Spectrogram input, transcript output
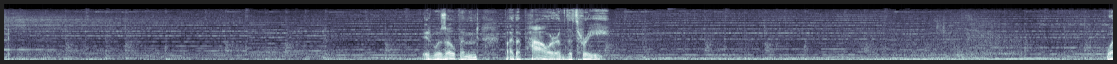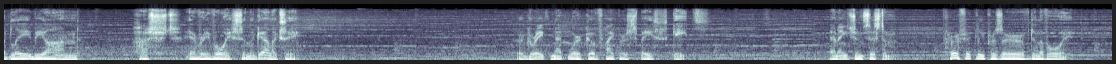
It was opened by the power of the Three. What lay beyond hushed every voice in the galaxy. A great network of hyperspace gates. An ancient system, perfectly preserved in the void,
